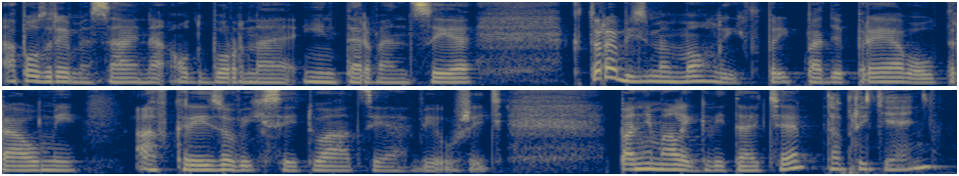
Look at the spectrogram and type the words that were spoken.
a pozrieme sa aj na odborné intervencie, ktoré by sme mohli v prípade prejavov traumy a v krízových situáciách využiť. Pani Malik, vitajte. Dobrý deň.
